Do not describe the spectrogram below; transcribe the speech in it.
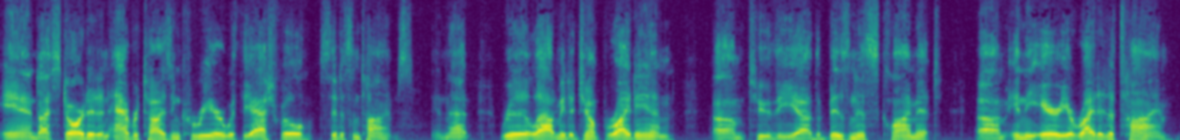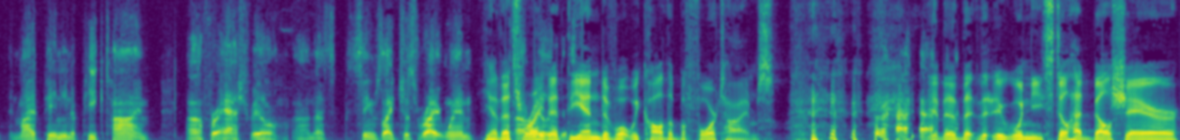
and I started an advertising career with the Asheville Citizen Times, and that really allowed me to jump right in um, to the uh, the business climate um, in the area right at a time, in my opinion, a peak time uh, for Asheville. Uh, that seems like just right when. Yeah, that's uh, right really at the end of what we call the before times. you know, the, the, when you still had Bele Chere,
